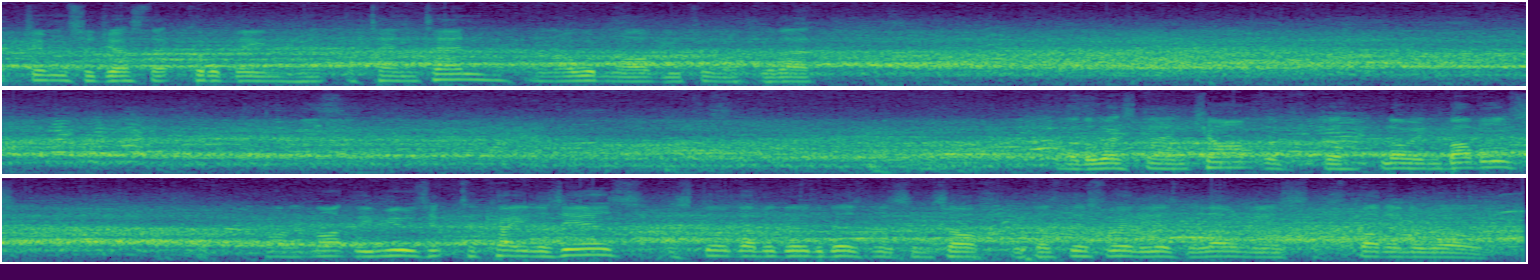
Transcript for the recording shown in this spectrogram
But Jim suggests that could have been a 10-10 and I wouldn't argue too much with that. the West End chant of uh, blowing bubbles. Might be music to Kaylor's ears, he's still got to do the business himself because this really is the loneliest spot in the world.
